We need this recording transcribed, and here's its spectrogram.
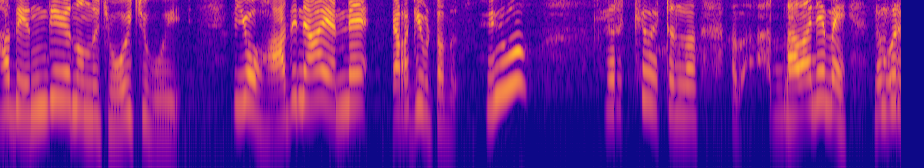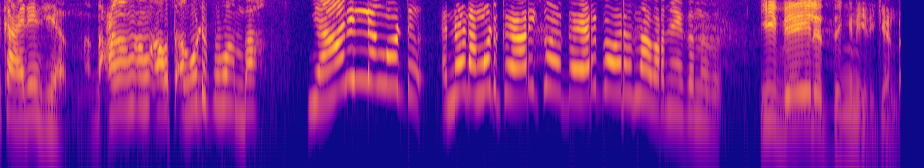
അത് എന്ത് ചെയ്യുന്നൊന്ന് ചോദിച്ചു പോയി. അയ്യോ അതിനാ എന്നെ ഇറക്കി വിട്ടത്. അയ്യോ ഇറക്കി വിട്ടെന്ന്. ഭവാനിയമ്മേ നമുക്കൊരു കാര്യം ചെയ്യാം. അങ്ങോട്ട് പോവാം ബാ ഞാനില്ല അങ്ങോട്ട്. എന്നോട് അങ്ങോട്ട് കയറി കയറി പോരെന്നാ പറഞ്ഞേക്കുന്നത്. ഈ വെയിലത്ത് ഇങ്ങനെ ഇരിക്കണ്ട.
